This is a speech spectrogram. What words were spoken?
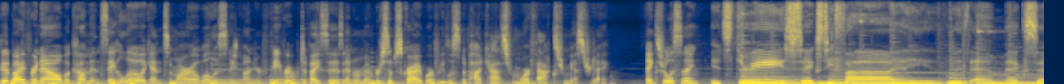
Goodbye for now, but come and say hello again tomorrow while listening on your favorite devices and remember to subscribe wherever you listen to podcasts for more facts from yesterday. Thanks for listening. It's 365 with mxmtoon.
